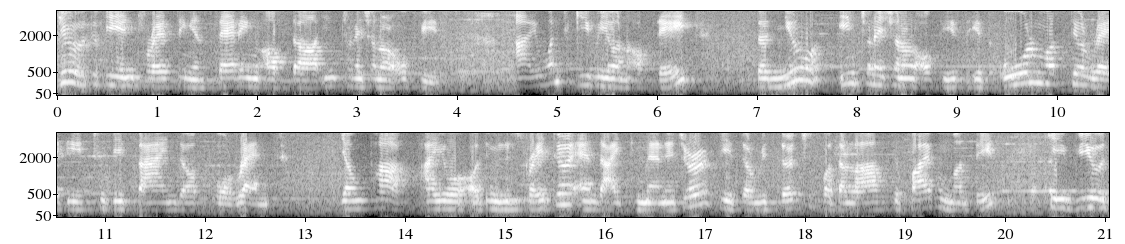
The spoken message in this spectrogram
Due to be interested in setting up the international office, I want to give you an update. The new international office is almost ready to be signed up for rent. Young Park, IO administrator and IT manager, did the research for the last five months. He viewed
